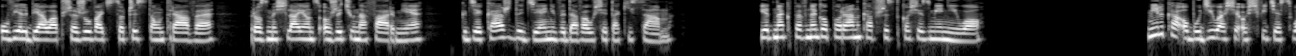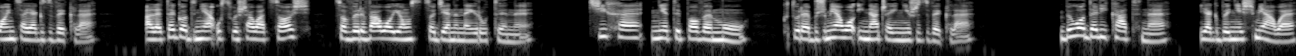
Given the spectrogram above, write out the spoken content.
Uwielbiała przeżuwać soczystą trawę, rozmyślając o życiu na farmie, gdzie każdy dzień wydawał się taki sam. Jednak pewnego poranka wszystko się zmieniło. Milka obudziła się o świcie słońca jak zwykle, ale tego dnia usłyszała coś, co wyrwało ją z codziennej rutyny. Ciche, nietypowe mu, które brzmiało inaczej niż zwykle. Było delikatne, jakby nieśmiałe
